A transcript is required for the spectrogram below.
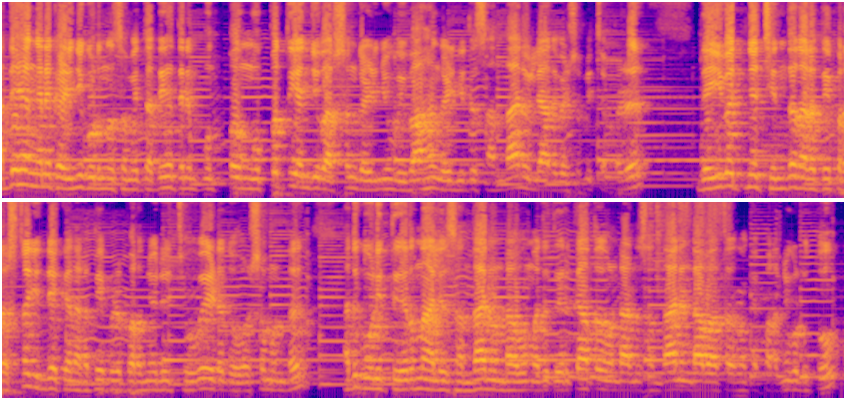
അദ്ദേഹം അങ്ങനെ കഴിഞ്ഞു കൂടുന്ന സമയത്ത് അദ്ദേഹത്തിന് മുപ്പ മുപ്പത്തിയഞ്ച് വർഷം കഴിഞ്ഞു വിവാഹം കഴിഞ്ഞിട്ട് സന്താനമില്ലാതെ വിഷമിച്ചപ്പോൾ ദൈവജ്ഞ ചിന്ത നടത്തി പ്രശ്നചിന്തയൊക്കെ നടത്തിയപ്പോൾ പറഞ്ഞൊരു ചൊവ്വയുടെ ദോഷമുണ്ട്. അതുകൂടി തീർന്നാൽ സന്താനം ഉണ്ടാവും. അത് തീർക്കാത്തത് കൊണ്ടാണ് സന്താനം ഉണ്ടാവാത്തതെന്നൊക്കെ പറഞ്ഞു കൊടുത്തു.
